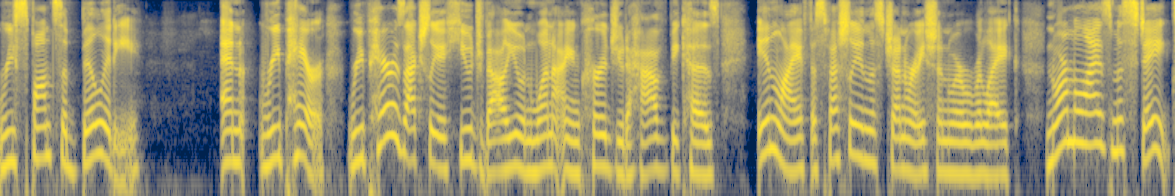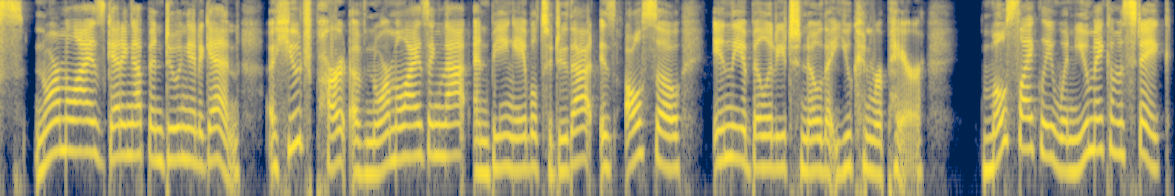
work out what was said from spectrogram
Responsibility and repair. Repair is actually a huge value and one I encourage you to have because in life, especially in this generation where we're like, normalize mistakes, normalize getting up and doing it again. A huge part of normalizing that and being able to do that is also in the ability to know that you can repair. Most likely, when you make a mistake,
